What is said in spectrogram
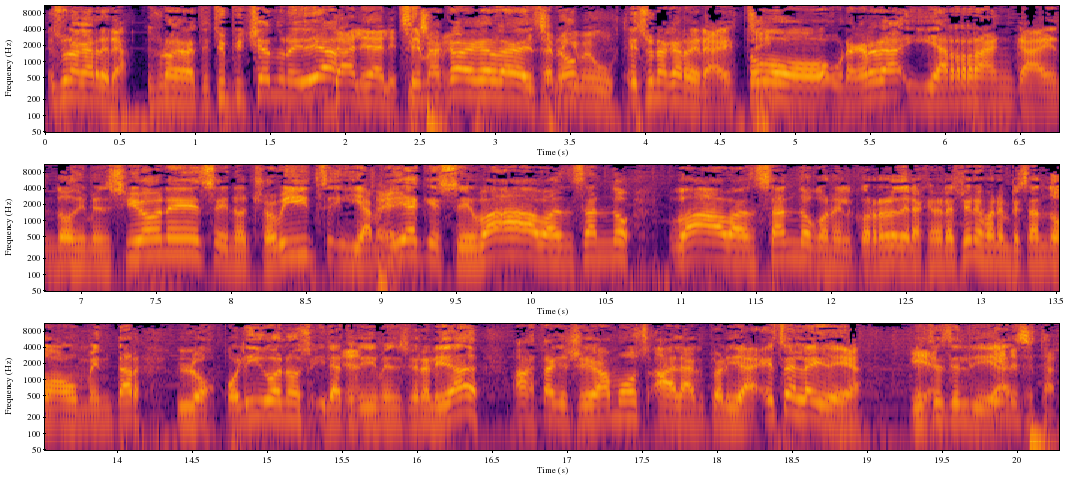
es una carrera, es una carrera. Te estoy picheando una idea. Dale, dale, Se me acaba de caer la cabeza, ¿no? que me gusta. Es una carrera, es todo una carrera y arranca en dos dimensiones, en 8 bits, y a Sí. medida que se va avanzando, va avanzando con el correr de las generaciones, van empezando a aumentar los polígonos y la Bien. tridimensionalidad hasta que llegamos a la actualidad. Esa es la idea. Bien. Ese es el día. ¿Quiénes están?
